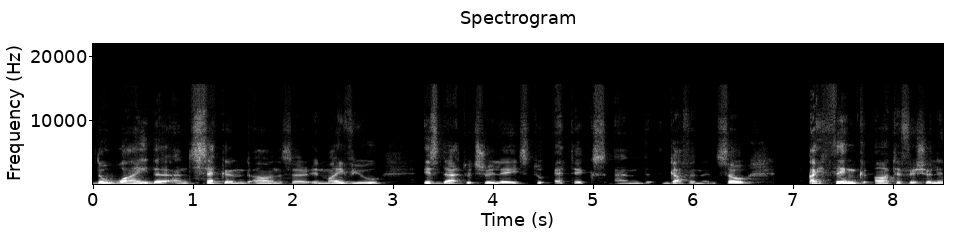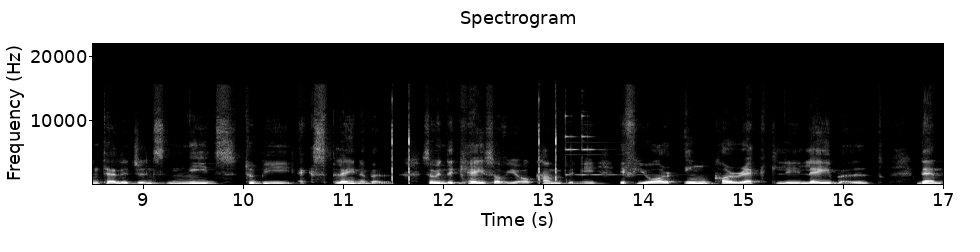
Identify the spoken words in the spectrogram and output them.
the wider and second answer, in my view, is that which relates to ethics and governance. So I think artificial intelligence needs to be explainable. So, in the case of your company, if you are incorrectly labeled, then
